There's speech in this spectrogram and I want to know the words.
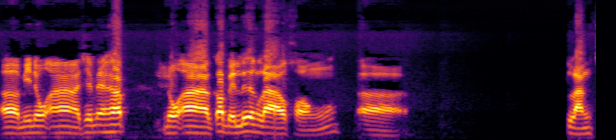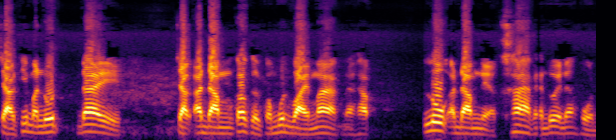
เอ่อมีโนอาห์ใช่ไหมครับ โนอาห์ก็เป็นเรื่องราวของเอ่อหลังจากที่มนุษย์ได้จากอาดัมก็เกิดความวุ่นวายมากนะครับ ลูกอดัมเนี่ยฆ่ากันด้วยนะโหด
